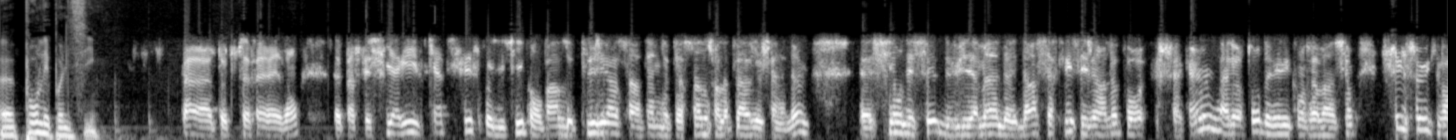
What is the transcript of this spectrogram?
euh, pour les policiers. Ah, tu as tout à fait raison. Euh, Parce que s'il arrive 4-6 policiers, qu'on parle de plusieurs centaines de personnes sur la plage de Shannon, euh, si on décide évidemment de- d'encercler ces gens-là pour chacun, à leur tour donner des contraventions, c'est sûr qu'il va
